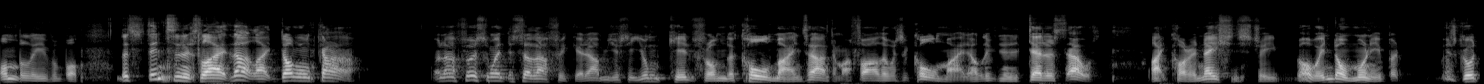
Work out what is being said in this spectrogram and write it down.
Unbelievable. There's incidents like that, like Donald Carr. When I first went to South Africa, I'm just a young kid from the coal mines, aren't I? My father was a coal miner. I lived in a terrace house, like Coronation Street. Oh, we had no money, but it was good.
